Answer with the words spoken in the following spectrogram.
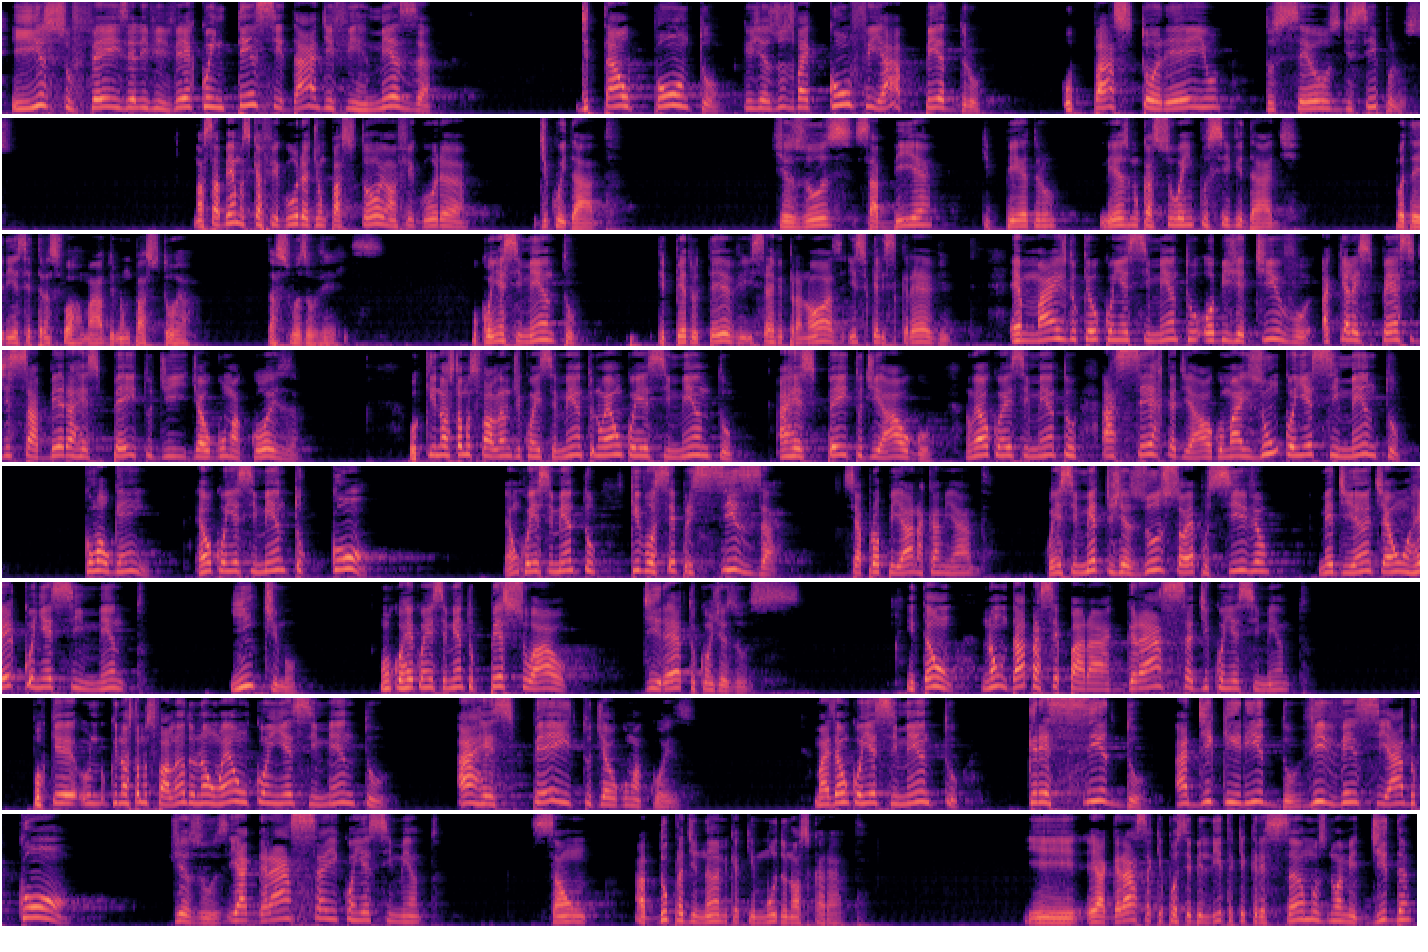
e isso fez ele viver com intensidade e firmeza, de tal ponto que Jesus vai confiar a Pedro o pastoreio dos seus discípulos. Nós sabemos que a figura de um pastor é uma figura de cuidado. Jesus sabia que Pedro, mesmo com a sua impulsividade, poderia ser transformado em um pastor das suas ovelhas. O conhecimento que Pedro teve e serve para nós, isso que ele escreve, é mais do que o conhecimento objetivo, aquela espécie de saber a respeito de, de alguma coisa. O que nós estamos falando de conhecimento não é um conhecimento a respeito de algo, não é o conhecimento acerca de algo, mas um conhecimento com alguém. É o conhecimento com. É um conhecimento que você precisa se apropriar na caminhada. Conhecimento de Jesus só é possível mediante a um reconhecimento íntimo, um reconhecimento pessoal direto com Jesus. Então, não dá para separar graça de conhecimento. Porque o que nós estamos falando não é um conhecimento a respeito de alguma coisa, mas é um conhecimento crescido, adquirido, vivenciado com Jesus. E a graça e conhecimento são a dupla dinâmica que muda o nosso caráter. E é a graça que possibilita que cresçamos numa medida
